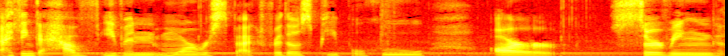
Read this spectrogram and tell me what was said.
I think I have even more respect for those people who are serving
